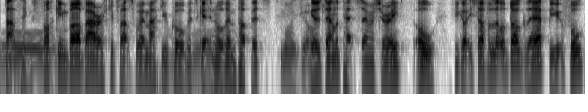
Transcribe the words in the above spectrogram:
That thing's fucking barbaric if that's where Matthew Corbett's getting all them puppets. My God. Goes down the pet cemetery. Oh, if you got yourself a little dog there, beautiful.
